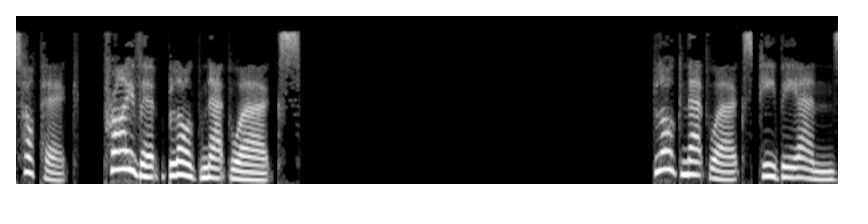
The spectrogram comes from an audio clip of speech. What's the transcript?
Topic: Private blog networks. Blog networks PBNs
